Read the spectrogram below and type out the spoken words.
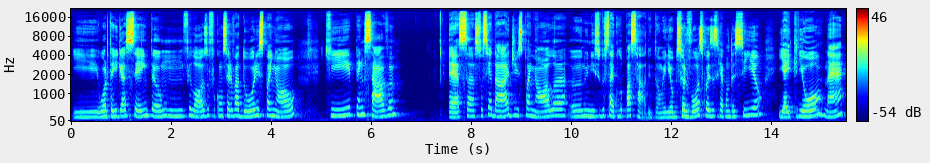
E o Ortega y Gasset, então, um filósofo conservador espanhol que pensava essa sociedade espanhola uh, no início do século passado. Então, ele observou as coisas que aconteciam e aí criou, né,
